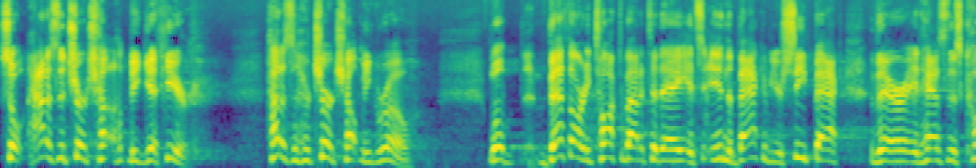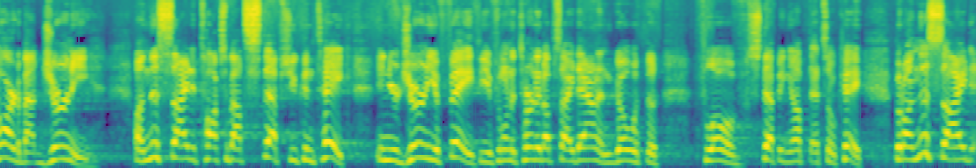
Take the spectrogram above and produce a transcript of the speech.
So, how does the church help me get here? How does the church help me grow? Well, Beth already talked about it today. It's in the back of your seat back there. It has this card about journey. On this side, it talks about steps you can take in your journey of faith. If you want to turn it upside down and go with the flow of stepping up, that's okay. But on this side,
